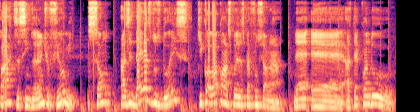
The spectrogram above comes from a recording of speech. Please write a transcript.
partes assim durante o filme são as ideias dos dois que colocam as coisas para funcionar, né? É, até quando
